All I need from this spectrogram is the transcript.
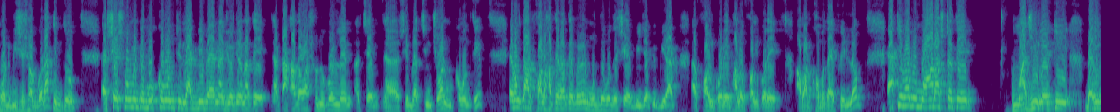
ভোট বিশেষজ্ঞরা। কিন্তু শেষ মোমেন্টে মুখ্যমন্ত্রী লাড্ডি বেয়ানা যোজনাতে টাকা দেওয়া শুরু করলেন, হচ্ছে শিবরাজ সিং চৌহান মুখ্যমন্ত্রী। এবং তার ফল হাতে হাতে পেলেন মধ্যপ্রদেশে বিজেপি বিরাট ফল করে, ভালো ফল করে আবার ক্ষমতায় ফিরল। একইভাবে মহারাষ্ট্রতে মাঝি কি বহিং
